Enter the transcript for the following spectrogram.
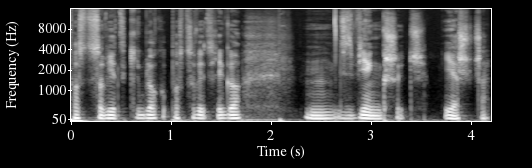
postsowieckich, bloku postsowieckiego zwiększyć jeszcze?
